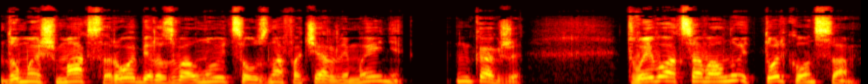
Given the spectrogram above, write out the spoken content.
Думаешь, Макс Робби разволнуется, узнав о Чарли Мэйне? Ну как же, твоего отца волнует только он сам.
